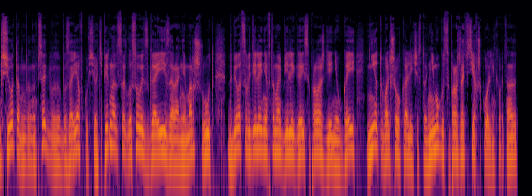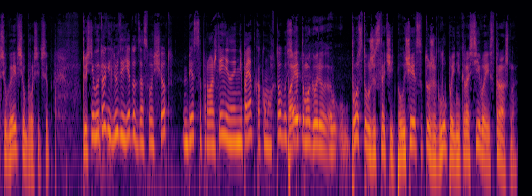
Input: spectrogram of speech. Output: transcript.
все, там, написать заявку, все. Теперь надо согласовывать с ГАИ заранее маршрут, добиваться выделения автомобилей ГАИ сопровождения. У ГАИ нет большого количества, не могут сопровождать всех школьников. Это надо все ГАИ все бросить. Все То есть... И в итоге люди едут за свой счет без сопровождения, непонятно в каком автобусе. Поэтому, говорю, просто ужесточить получается тоже глупо и некрасиво и страшно.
